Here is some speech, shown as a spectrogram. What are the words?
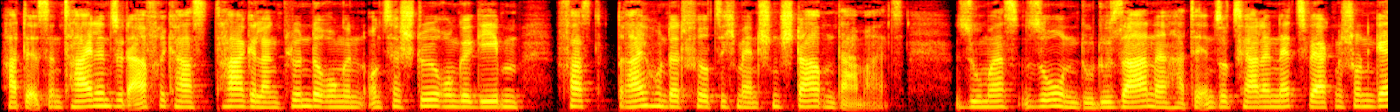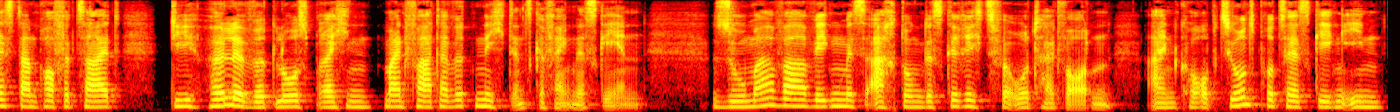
hatte es in Teilen Südafrikas tagelang Plünderungen und Zerstörung gegeben. Fast 340 Menschen starben damals. Zumas Sohn Dudusane hatte in sozialen Netzwerken schon gestern prophezeit, die Hölle wird losbrechen, mein Vater wird nicht ins Gefängnis gehen. Zuma war wegen Missachtung des Gerichts verurteilt worden. Ein Korruptionsprozess gegen ihn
